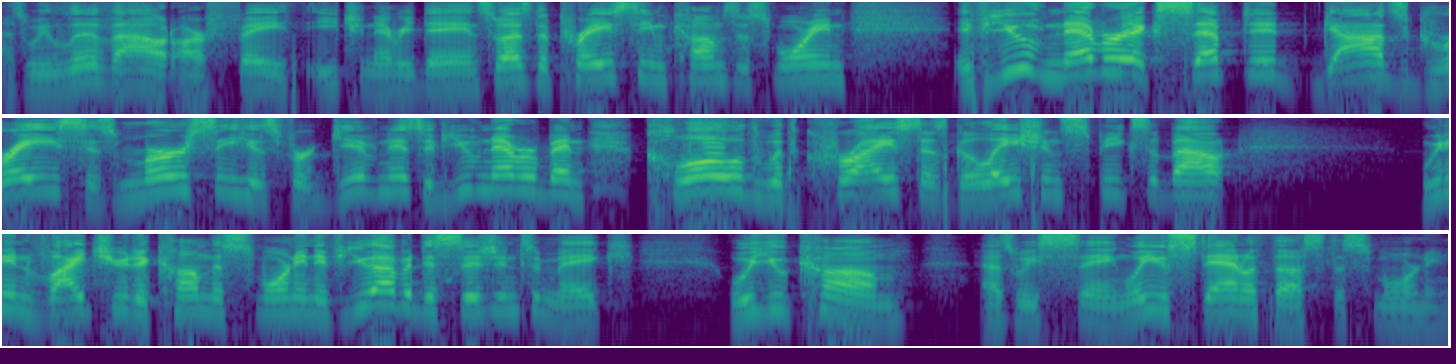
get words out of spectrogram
as we live out our faith each and every day. And so, as the praise team comes this morning, if you've never accepted God's grace, His mercy, His forgiveness, if you've never been clothed with Christ, as Galatians speaks about, we'd invite you to come this morning. If you have a decision to make, will you come as we sing? Will you stand with us this morning?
